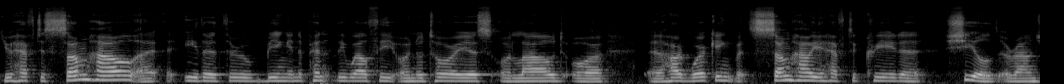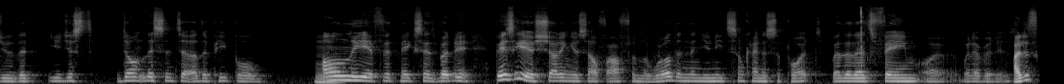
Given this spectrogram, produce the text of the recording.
you have to somehow, uh, either through being independently wealthy or notorious or loud or uh, hardworking, but somehow you have to create a shield around you that you just don't listen to other people Hmm. only if it makes sense. But it, basically, you're shutting yourself off from the world, and then you need some kind of support, whether that's fame or whatever it is. I just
